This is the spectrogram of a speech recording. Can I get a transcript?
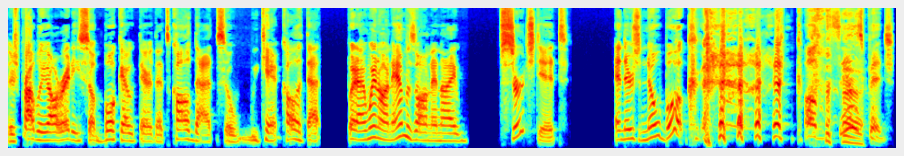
there's probably already some book out there that's called that. So we can't call it that. But I went on Amazon and I searched it and there's no book called sales pitch.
